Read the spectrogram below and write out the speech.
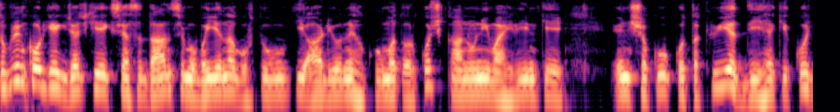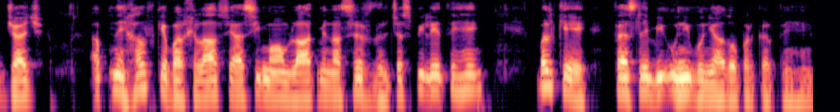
سپریم کورٹ کے ایک جج کی ایک سیاستدان سے مبینہ گفتگو کی آڈیو نے حکومت اور کچھ قانونی ماہرین کے ان شکوک کو تقویت دی ہے کہ کچھ جج اپنے حلف کے برخلاف سیاسی معاملات میں نہ صرف دلچسپی لیتے ہیں بلکہ فیصلے بھی انہی بنیادوں پر کرتے ہیں۔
